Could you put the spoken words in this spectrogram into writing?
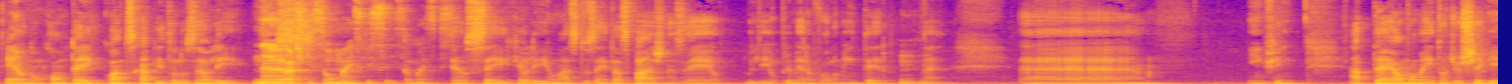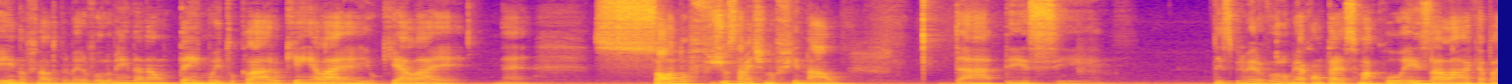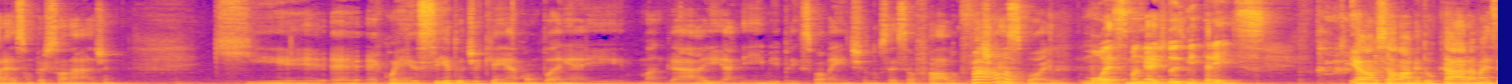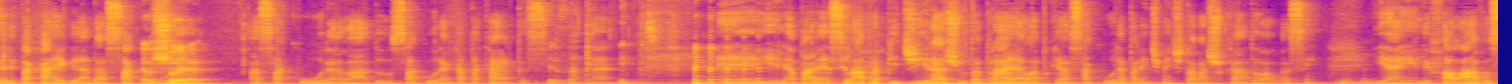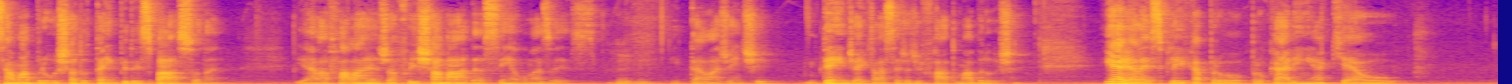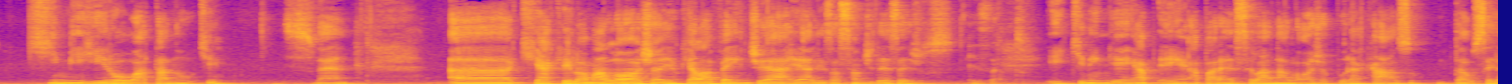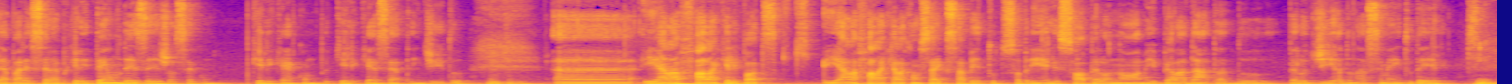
Eu não contei quantos capítulos eu li. Não, eu acho que são mais que seis. São mais que seis. Eu sei que eu li umas 200 páginas. Eu li o primeiro volume inteiro. Né? É, Enfim, até o momento onde eu cheguei, no final do primeiro volume, ainda não tem muito claro quem ela é e o que ela é. Né? Só no, justamente no final da, desse, desse primeiro volume acontece uma coisa lá que aparece um personagem que é, é conhecido de quem acompanha aí mangá e anime principalmente. Não sei se eu falo, porque acho que é Fala. spoiler. Mo, esse mangá é de 2003. Eu não sei o nome do cara, mas ele tá carregando a Sakura. É o Chora. A Sakura lá do Sakura Catacartas. Exatamente. É, e ele aparece lá pra pedir ajuda pra ela, porque a Sakura aparentemente tá machucada ou algo assim. E aí ele fala: ah, você é uma bruxa do tempo e do espaço, né? E ela fala: ah, eu já fui chamada assim algumas vezes. Então a gente entende aí que ela seja de fato uma bruxa. E aí ela explica pro, pro carinha que é o Kimihiro Watanuki, Isso. né? Ah, que aquilo é uma loja e o que ela vende é a realização de desejos. Exato. E que ninguém ap- eh, aparece lá na loja por acaso. Então, se ele apareceu é porque ele tem um desejo a ser que ele quer que ele quer ser atendido. Ah, e ela fala que ele pode e ela fala que ela consegue saber tudo sobre ele só pelo nome e pela data do pelo dia do nascimento dele. Sim.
